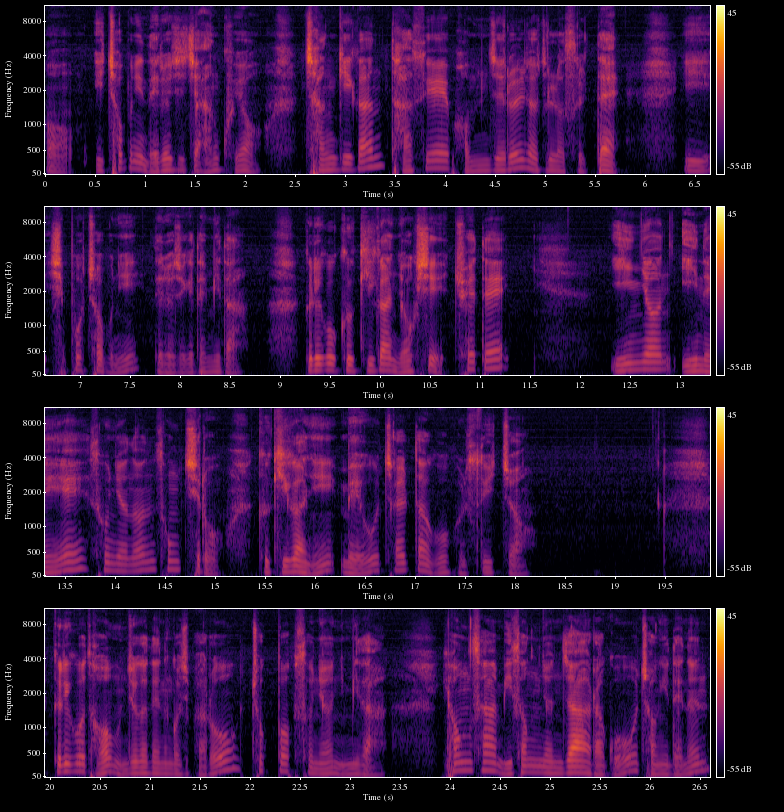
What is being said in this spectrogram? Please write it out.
어, 이 처분이 내려지지 않고요. 장기간 다수의 범죄를 저질렀을 때 이 10호 처분이 내려지게 됩니다. 그리고 그 기간 역시 최대 2년 이내의 소년원 송치로 그 기간이 매우 짧다고 볼 수 있죠. 그리고 더 문제가 되는 것이 바로 촉법 소년입니다. 형사 미성년자라고 정의되는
